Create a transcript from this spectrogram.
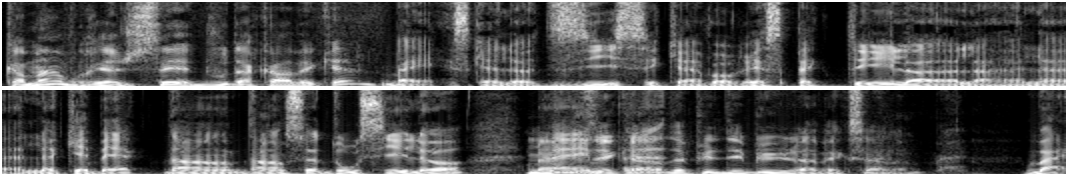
Comment vous réagissez? Êtes-vous d'accord avec elle? Ben, ce qu'elle a dit, c'est qu'elle va respecter le Québec dans, dans ce dossier-là. Mais Même, elle euh, depuis le début là, avec ça. Là. Ben,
